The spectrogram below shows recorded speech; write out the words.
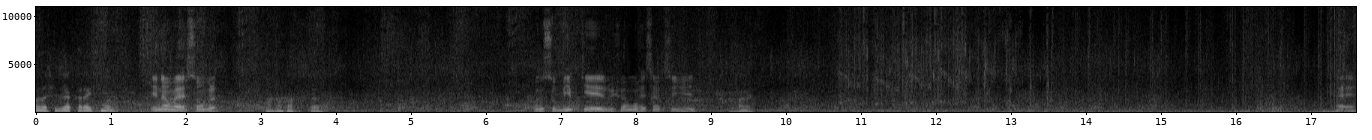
Cheio de jacaré aqui, mano. E não, é sombra. Ah, tá. Vamos subir porque o bicho vai morrer sem oxigênio. Vai. É,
